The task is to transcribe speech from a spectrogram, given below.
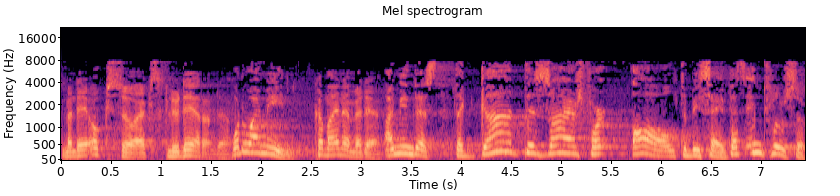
men det er også ekskluderende. What do I mean? Hva mener jeg med det? I mean this that God desires for all to be saved. That's inclusive.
